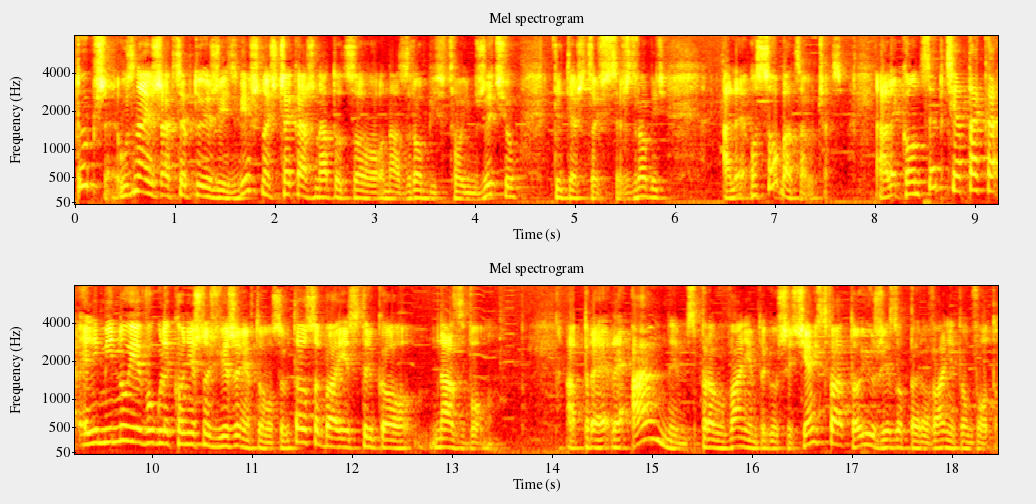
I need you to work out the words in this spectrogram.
dobrze, uznajesz, akceptujesz jej wieczność, czekasz na to, co ona zrobi w twoim życiu, ty też coś chcesz zrobić, ale osoba cały czas. Ale koncepcja taka eliminuje w ogóle konieczność wierzenia w tą osobę. Ta osoba jest tylko nazwą, a realnym sprawowaniem tego chrześcijaństwa to już jest operowanie tą wodą.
